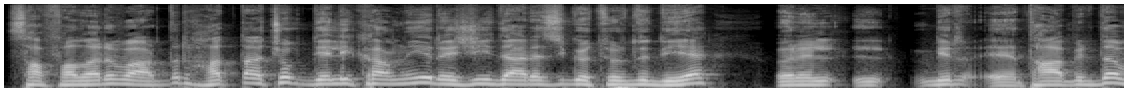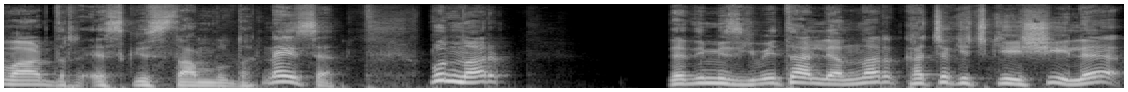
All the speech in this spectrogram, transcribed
safhaları vardır. Hatta çok delikanlıyı reji idaresi götürdü diye öyle bir e, tabirde vardır eski İstanbul'da. Neyse bunlar dediğimiz gibi İtalyanlar kaçak içki işiyle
